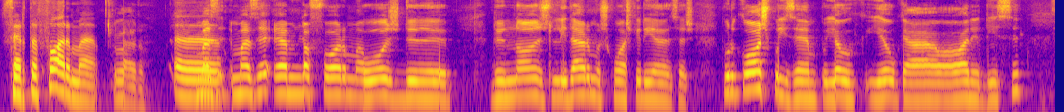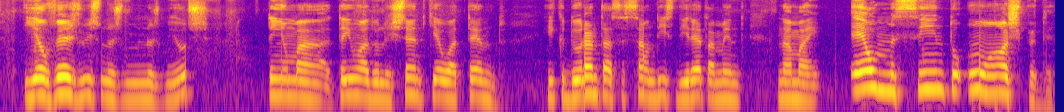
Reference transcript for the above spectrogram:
de certa forma. Claro. Mas, mas é, é a melhor forma hoje de, de nós lidarmos com as crianças. Porque hoje, por exemplo, eu, eu que a Ana disse, e eu vejo isso nos, nos miúdos, tem, uma, tem um adolescente que eu atendo e que durante a sessão disse diretamente na mãe: eu me sinto um hóspede.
